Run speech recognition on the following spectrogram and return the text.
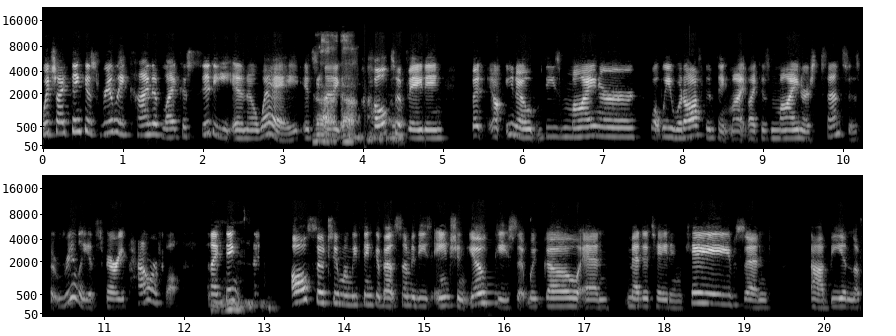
which I think is really kind of like a siddhi in a way. It's yeah, like yeah. cultivating, but uh, you know, these minor, what we would often think might like as minor senses, but really it's very powerful. And I think mm-hmm. also too, when we think about some of these ancient yogis that would go and meditate in caves and uh, be in the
